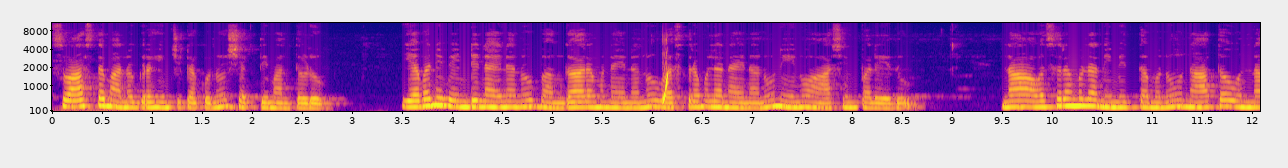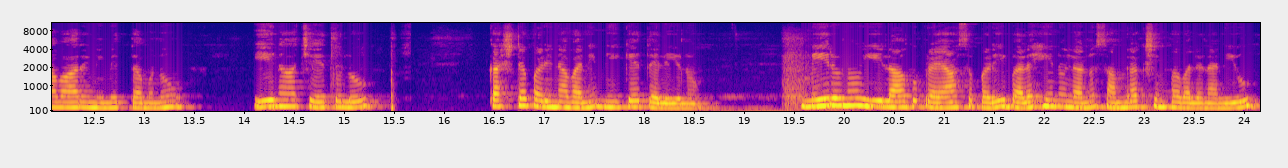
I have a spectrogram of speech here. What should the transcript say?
స్వాస్థ్యం అనుగ్రహించుటకును శక్తిమంతుడు. ఎవని వెండినైనను బంగారమునైనను వస్త్రములనైనను నేను ఆశింపలేదు. నా అవసరముల నిమిత్తమును నాతో ఉన్నవారి నిమిత్తమును ఈ నా చేతులు కష్టపడినవని మీకే తెలియను. మీరును ఈలాగు ప్రయాసపడి బలహీనులను సంరక్షింపవలననియు.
